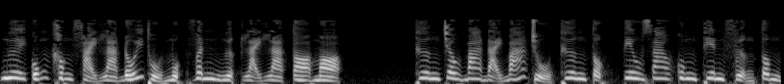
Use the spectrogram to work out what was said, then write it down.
Ngươi cũng không phải là đối thủ mục vân ngược lại là tò mò. Thương châu ba đại bá chủ thương tộc tiêu giao cung thiên phượng tung.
